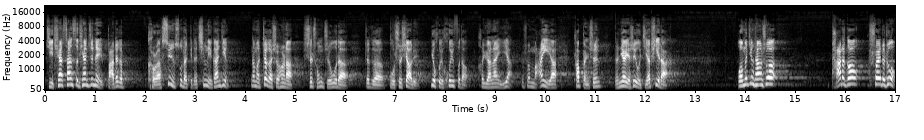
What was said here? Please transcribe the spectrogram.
几天三四天之内把这个口啊迅速的给它清理干净。那么这个时候呢，食虫植物的这个捕食效率又会恢复到和原来一样。就说蚂蚁啊，它本身人家也是有洁癖的。我们经常说爬得高摔得重，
